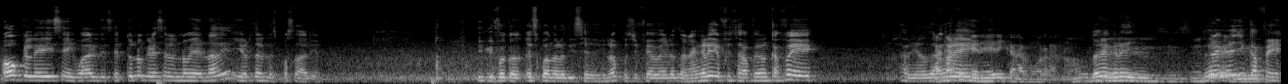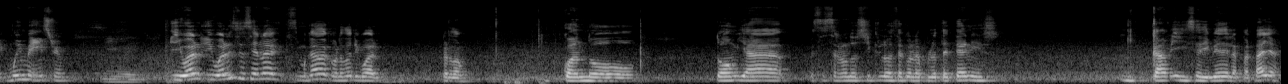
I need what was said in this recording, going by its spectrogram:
o que le dice igual, dice, tú no querías ser la novia de nadie y ahorita eres la esposa de alguien. Y que fue es cuando le dice, no, pues yo fui a ver a Dorian Gray, fui a ver un café. Salieron Dorian Aparte Gray. genérica la morra, ¿no? Dorian Gray. Sí, sí, sí, Dorian Gray en café, muy mainstream. Sí, güey. Igual, igual esa escena, se me acaba de acordar igual, perdón, cuando Tom ya está cerrando el ciclo, está con la pelota de tenis y, y se divide la pantalla,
